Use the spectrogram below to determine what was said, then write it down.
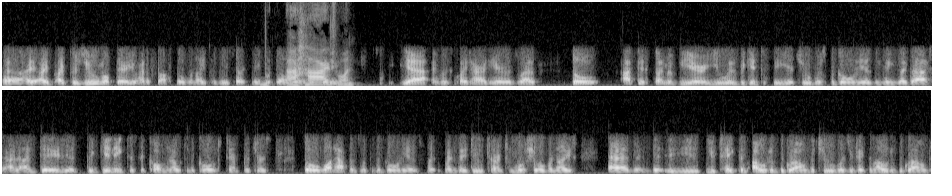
uh, I, I, I presume up there you had a frost overnight because we certainly did down A hard one. Yeah, it was quite hard here as well. So at this time of year, you will begin to see your tuberous begonias and things like that, and, and dahlias beginning to succumb now to the cold temperatures. So what happens with the begonias when they do turn to mush overnight? Uh, the, the, you you take them out of the ground, the tubers. You take them out of the ground.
